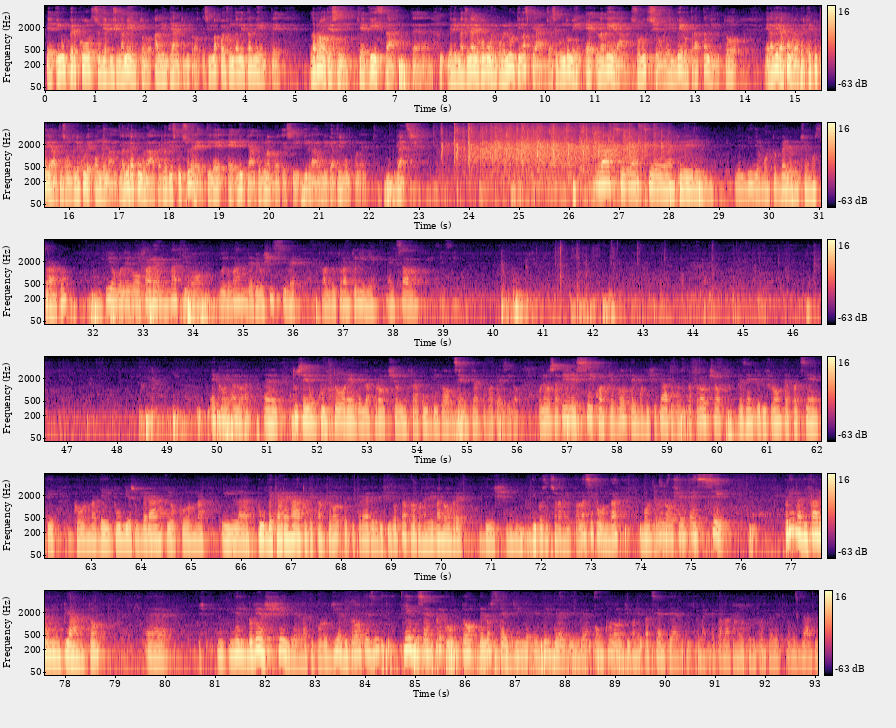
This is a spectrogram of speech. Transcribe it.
eh, in un percorso di avvicinamento all'impianto di protesi, ma poi fondamentalmente la protesi che è vista eh, nell'immaginario comune come l'ultima spiaggia, secondo me è la vera soluzione, il vero trattamento è la vera cura, perché tutte le altre sono delle cure on demand. La vera cura per la disfunzione erettile è l'impianto di una protesi idraulica tricomponente. Grazie. Grazie, grazie anche del, del video molto bello che ci hai mostrato. Io volevo fare un attimo due domande velocissime al dottor Antonini, è in sala? Eccomi, allora, eh, tu sei un cultore dell'approccio infrapubblico sì. nell'impianto protesico. Volevo sapere se qualche volta hai modificato questo approccio, per esempio di fronte a pazienti con dei pubi esuberanti o con il pube carenato che tante volte ti crea delle difficoltà proprio nelle manovre di, di posizionamento. La seconda, molto veloce, è se prima di fare un impianto eh, nel dover scegliere la tipologia di protesi tieni sempre conto dello staging e del grading oncologico nei pazienti, eh, siccome hai parlato molto di prostatectomizzati,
